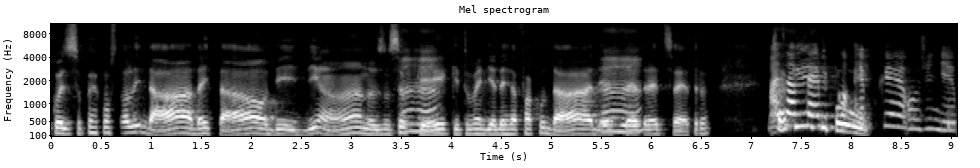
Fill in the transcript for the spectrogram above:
coisa super consolidada e tal, de, de anos, não sei o Aham. quê, que tu vendia desde a faculdade, Aham. etc, etc. Mas que, até tipo- é porque hoje em dia,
